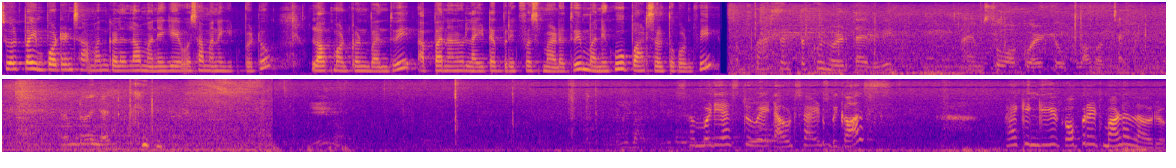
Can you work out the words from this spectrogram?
ಸ್ವಲ್ಪ ಇಂಪಾರ್ಟೆಂಟ್ ಸಾಮಾನುಗಳೆಲ್ಲ ಮನೆಗೆ ಹೊಸ ಮನೆಗೆ ಇಟ್ಬಿಟ್ಟು ಲಾಕ್ ಮಾಡ್ಕೊಂಡು ಬಂದ್ವಿ. ಅಪ್ಪ ನಾನು ಲೈಟಾಗಿ ಬ್ರೇಕ್ಫಾಸ್ಟ್ ಮಾಡಿದ್ವಿ. ಮನೆಗೂ ಪಾರ್ಸಲ್ ತೊಗೊಂಡ್ವಿ. ಪಾರ್ಸಲ್ ತಗೊಂಡು ಹೊರಡ್ತಾ ಇದ್ದೀವಿ I am so awkward to vlog outside I am doing it somebody has to wait outside because ಪ್ಯಾಕಿಂಗಿಗೆ ಕೋಪರೇಟ್ ಮಾಡಲ್ಲ ಅವರು.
